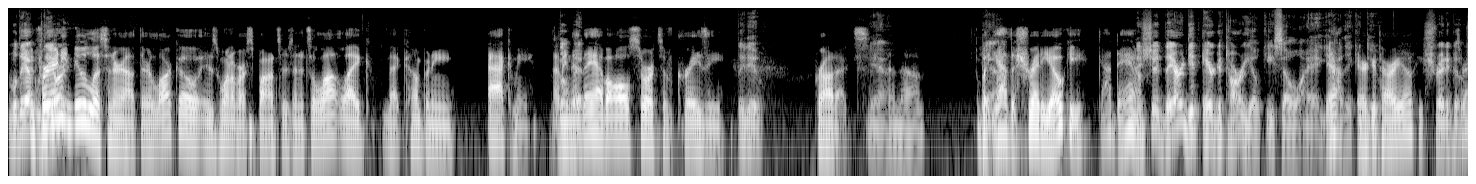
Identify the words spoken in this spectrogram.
Well, they And for they any are- new listener out there, Larco is one of our sponsors, and it's a lot like that company Acme. I mean, bit. they have all sorts of crazy they do. products. Yeah. And um, but Yeah. yeah, the. God damn. They should. They already did air guitarioke, so uh, I, yeah, they can air do guitarioke. shred right.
